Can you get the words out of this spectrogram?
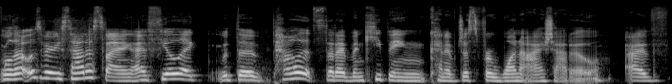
Well, that was very satisfying. I feel like with the palettes that I've been keeping kind of just for one eyeshadow, I've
